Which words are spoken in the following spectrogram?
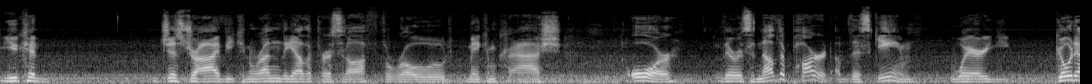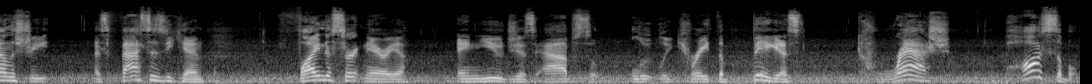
You could just drive, you can run the other person off the road, make them crash. Or there is another part of this game where you go down the street as fast as you can, find a certain area, and you just absolutely create the biggest crash possible.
